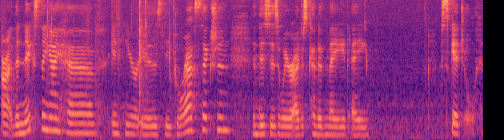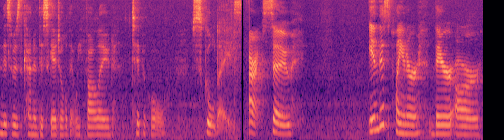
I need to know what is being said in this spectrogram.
All right the next thing I have in here is the graph section and this is where I just kind of made a schedule. And this was kind of the schedule that we followed typical school days. All right, so in this planner, there are,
